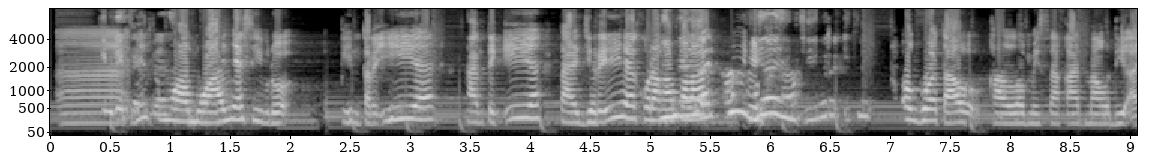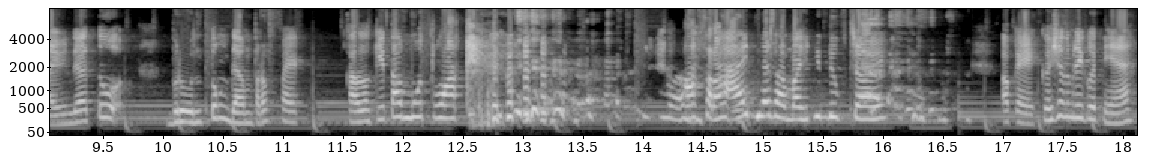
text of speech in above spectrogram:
Eh, Iya, dia cerdas. semua muanya sih bro. Pinter iya, cantik iya, tajir iya, kurang apa Iya, lagi? Iya, anjir. Itu Oh gue tahu kalau misalkan mau di Ayunda tuh beruntung dan perfect. Kalau kita mutlak, pasrah aja sama hidup coy. Oke, question berikutnya,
